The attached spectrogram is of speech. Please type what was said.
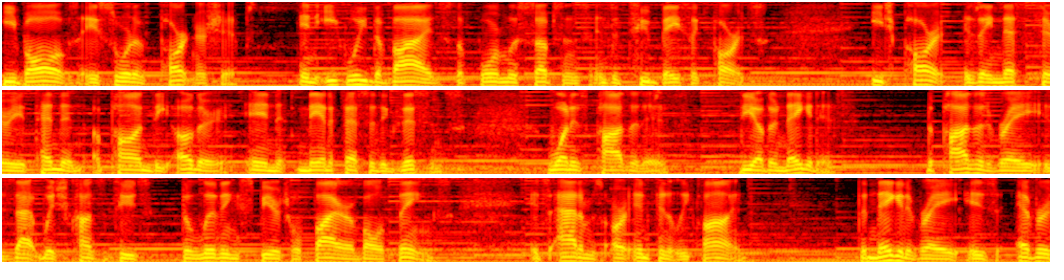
evolves a sort of partnership and equally divides the formless substance into two basic parts. Each part is a necessary attendant upon the other in manifested existence. One is positive, the other negative. The positive ray is that which constitutes the living spiritual fire of all things. Its atoms are infinitely fine. The negative ray is ever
